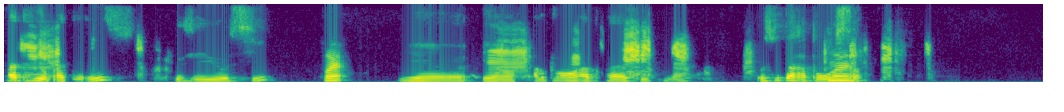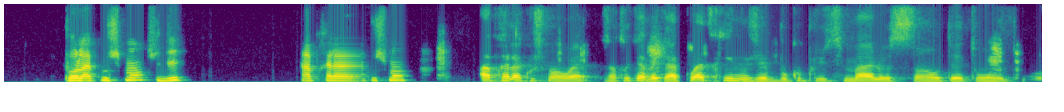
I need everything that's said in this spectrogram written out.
papillomavirus que j'ai eu aussi. Ouais. Et, euh, et un avant-après accouchement. Aussi par rapport au Ouais. sein. Pour l'accouchement, tu dis? Après l'accouchement? Après l'accouchement, ouais. J'ai un truc avec la poitrine où j'ai beaucoup plus mal au sein, au téton et tout.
